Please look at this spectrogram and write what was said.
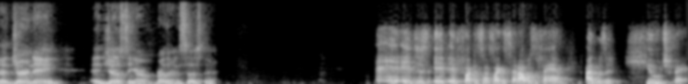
that Jurnee and Jussie are brother and sister. It, it just it, it fucking sucks. Like I said, I was a fan. I was a huge fan.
